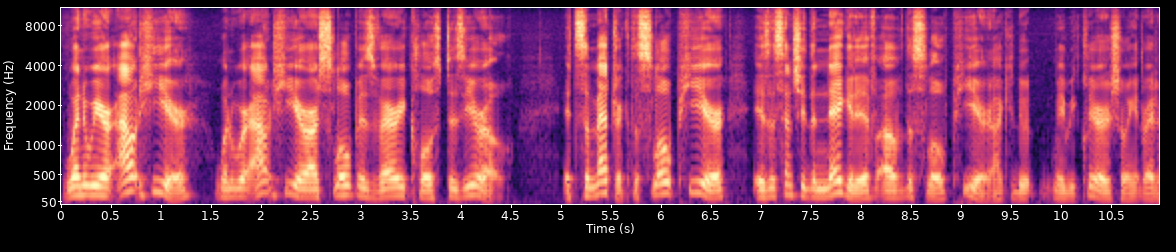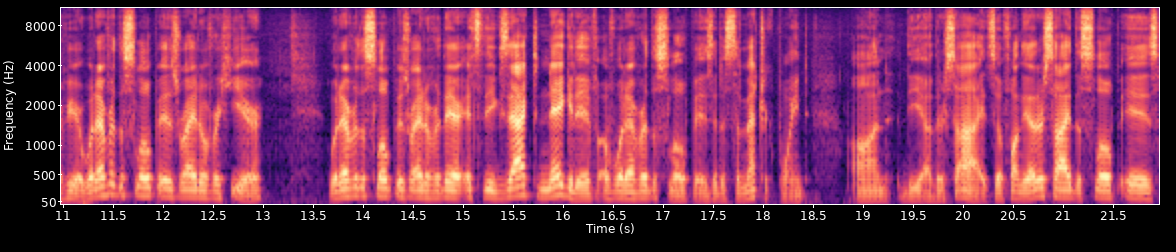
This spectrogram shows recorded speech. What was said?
When we are out here, when we're out here, our slope is very close to 0. It's symmetric. The slope here is essentially the negative of the slope here. I could do it maybe clearer showing it right over here. Whatever the slope is right over here, whatever the slope is right over there, it's the exact negative of whatever the slope is at a symmetric point on the other side. So if on the other side the slope is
